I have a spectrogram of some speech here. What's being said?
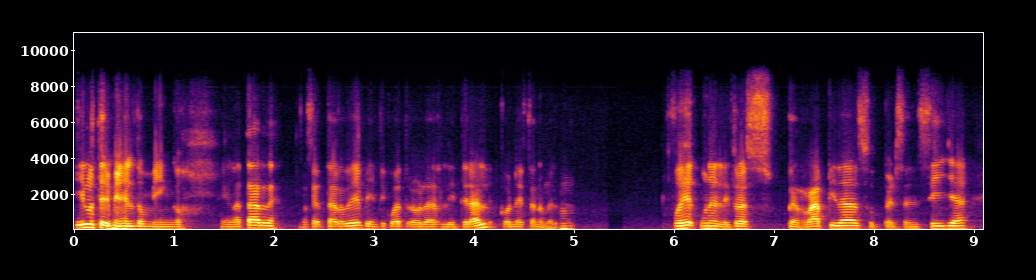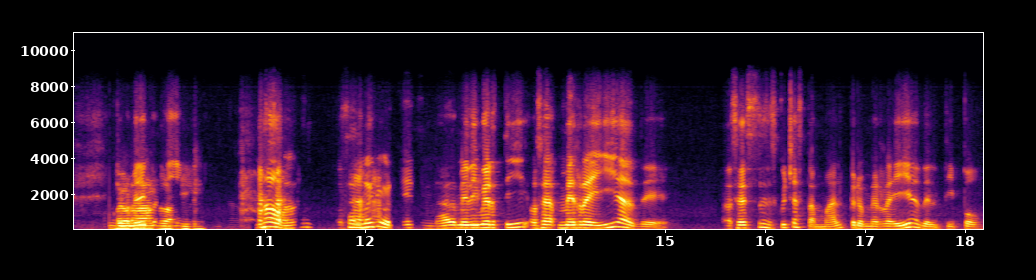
y lo terminé el domingo en la tarde. O sea, tardé 24 horas literal con esta novela. Fue una lectura súper rápida, súper sencilla. Llorando No, o sea, no lloré ni nada. Me divertí, o sea, me reía de, o sea, esto se escucha hasta mal, pero me reía del tipo.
